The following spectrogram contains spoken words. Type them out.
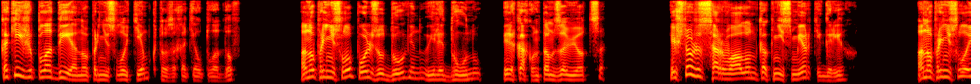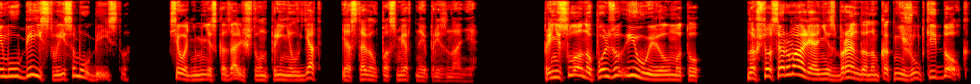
Какие же плоды оно принесло тем, кто захотел плодов? Оно принесло пользу Дувину или Дуну, или как он там зовется. И что же сорвал он, как не смерть и грех? Оно принесло ему убийство и самоубийство. Сегодня мне сказали, что он принял яд и оставил посмертное признание. Принесло оно пользу и Уилмоту. Но что сорвали они с Брэндоном, как не жуткий долг?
